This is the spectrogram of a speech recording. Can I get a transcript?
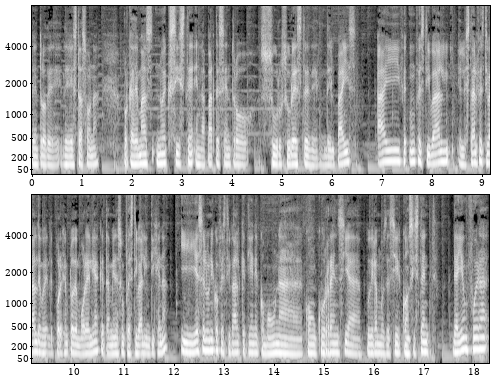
dentro de, de, esta zona, porque además no existe en la parte centro-sur-sureste de, del país. Hay un festival, está el festival, de, por ejemplo, de Morelia, que también es un festival indígena, y es el único festival que tiene como una concurrencia, pudiéramos decir, consistente. De ahí en fuera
